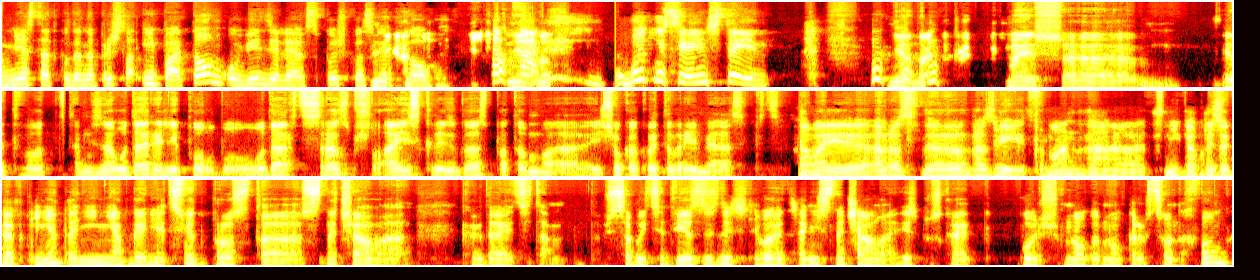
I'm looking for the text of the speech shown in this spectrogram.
места, откуда она пришла. И потом увидели вспышку сверхновой. Ну Выпусти Эйнштейн. Не, ну, понимаешь, а, это вот, там, не знаю, ударили по лбу, удар сразу пошел, а искра из глаз потом а, еще какое-то время Давай э, раз, э, развею туман. А, никакой загадки нет, они не обгоняют свет, просто сначала, когда эти там события, две звезды сливаются, они сначала испускают больше, много-много гравитационных волн,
